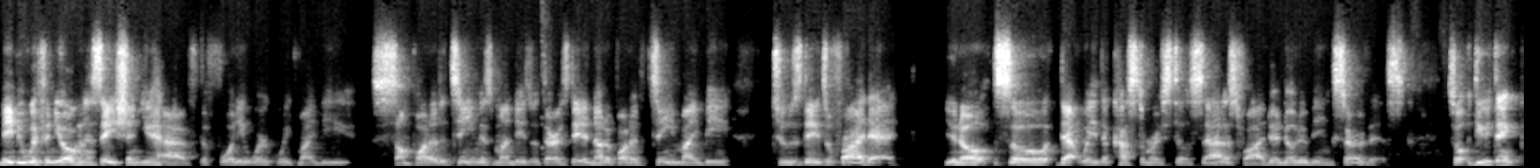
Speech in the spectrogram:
Maybe within the organization, you have the 40 work week might be some part of the team is Mondays or Thursday. Another part of the team might be Tuesday to Friday. You know, so that way the customer is still satisfied. They know they're being serviced. So do you think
